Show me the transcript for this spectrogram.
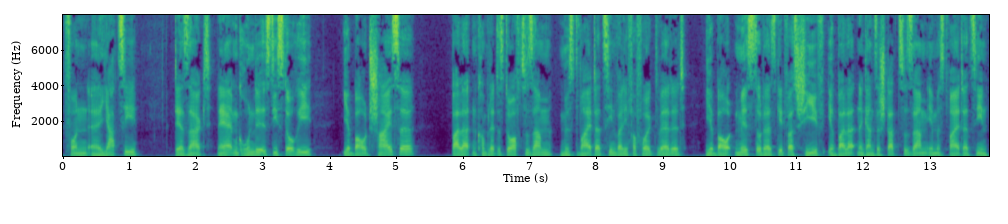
von äh, Yazzi, der sagt, naja, im Grunde ist die Story, ihr baut Scheiße, ballert ein komplettes Dorf zusammen, müsst weiterziehen, weil ihr verfolgt werdet, ihr baut Mist oder es geht was schief, ihr ballert eine ganze Stadt zusammen, ihr müsst weiterziehen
